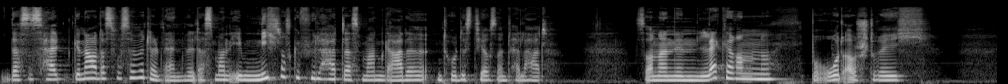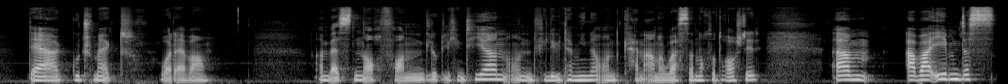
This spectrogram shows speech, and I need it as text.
das ist halt genau das, was vermittelt werden will, dass man eben nicht das Gefühl hat, dass man gerade ein totes Tier auf seinem Teller hat, sondern den leckeren Brotaufstrich, der gut schmeckt, whatever. Am besten noch von glücklichen Tieren und viele Vitamine und keine Ahnung, was da noch so draufsteht. Ähm, aber eben das,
